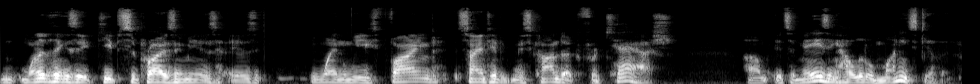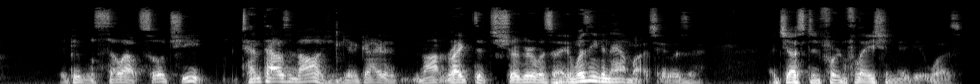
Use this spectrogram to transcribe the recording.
One of the things that keeps surprising me is is when we find scientific misconduct for cash. Um, it's amazing how little money's given. People sell out so cheap ten thousand dollars. You can get a guy to not write that sugar was. A, it wasn't even that much. It was a, adjusted for inflation, maybe it was.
